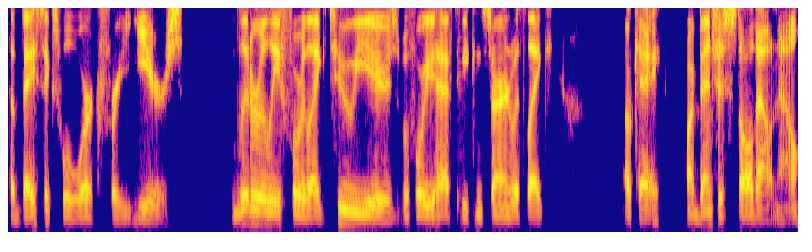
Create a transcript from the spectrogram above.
the basics will work for years. Literally for like two years before you have to be concerned with like, okay, my bench is stalled out now.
